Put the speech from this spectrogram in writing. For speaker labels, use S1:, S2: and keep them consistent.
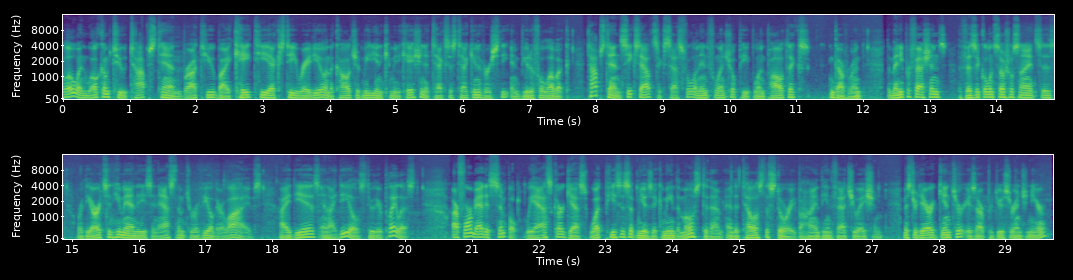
S1: Hello and welcome to Tops 10, brought to you by KTXT Radio and the College of Media and Communication at Texas Tech University in beautiful Lubbock. Tops 10 seeks out successful and influential people in politics, and government, the many professions, the physical and social sciences, or the arts and humanities, and ask them to reveal their lives, ideas, and ideals through their playlist. Our format is simple. We ask our guests what pieces of music mean the most to them and to tell us the story behind the infatuation. Mr. Derek Ginter is our producer engineer.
